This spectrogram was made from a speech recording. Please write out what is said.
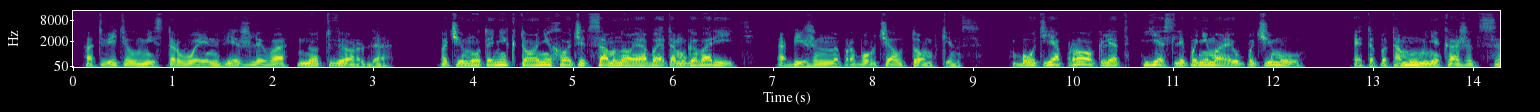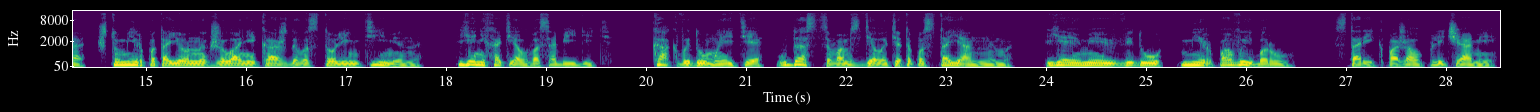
— ответил мистер Уэйн вежливо, но твердо. «Почему-то никто не хочет со мной об этом говорить», — обиженно пробурчал Томпкинс. «Будь я проклят, если понимаю, почему». «Это потому, мне кажется, что мир потаенных желаний каждого столь интимен. Я не хотел вас обидеть. Как вы думаете, удастся вам сделать это постоянным? Я имею в виду мир по выбору». Старик пожал плечами.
